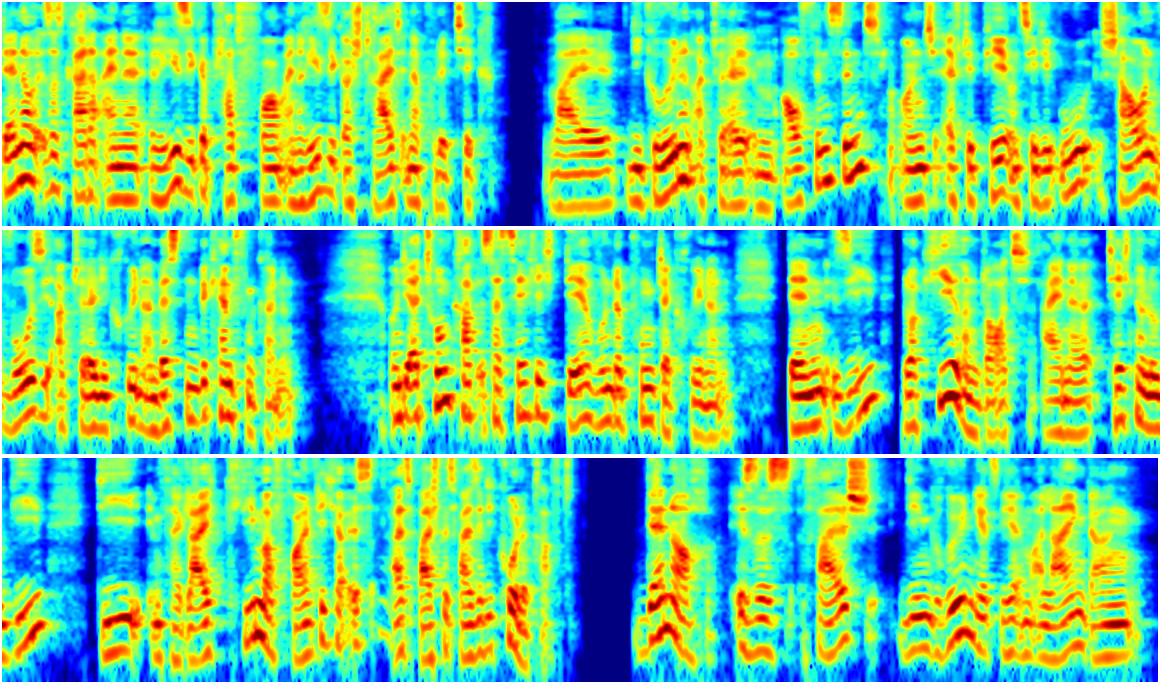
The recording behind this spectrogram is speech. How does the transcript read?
Dennoch ist es gerade eine riesige Plattform, ein riesiger Streit in der Politik, weil die Grünen aktuell im Aufwind sind und FDP und CDU schauen, wo sie aktuell die Grünen am besten bekämpfen können. Und die Atomkraft ist tatsächlich der Wunderpunkt der Grünen, denn sie blockieren dort eine Technologie, die im Vergleich klimafreundlicher ist als beispielsweise die Kohlekraft. Dennoch ist es falsch, den Grünen jetzt hier im Alleingang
